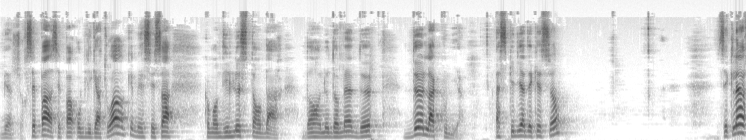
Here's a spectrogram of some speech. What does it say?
bien sûr. C'est pas, c'est pas obligatoire, ok, mais c'est ça, comme on dit, le standard dans le domaine de, de la kunya. Est-ce qu'il y a des questions? C'est clair?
